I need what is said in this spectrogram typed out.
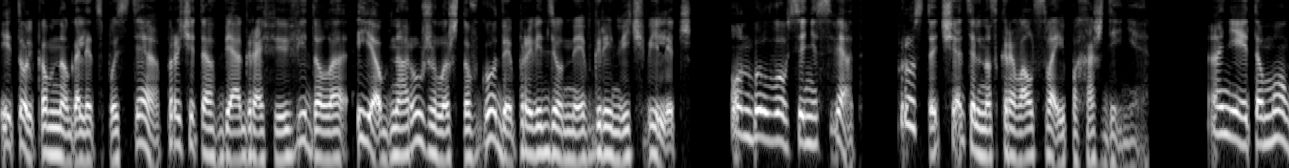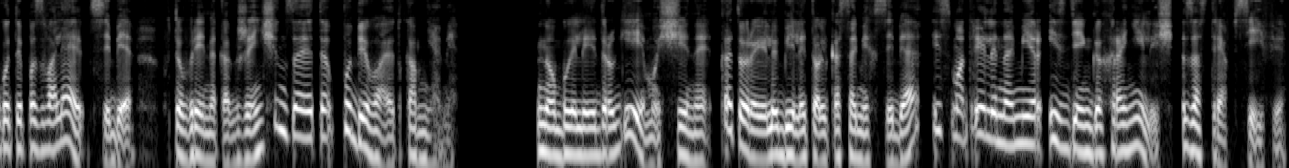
И только много лет спустя, прочитав биографию Видала, я обнаружила, что в годы, проведенные в Гринвич-Виллидж, он был вовсе не свят, просто тщательно скрывал свои похождения. Они это могут и позволяют себе, в то время как женщин за это побивают камнями. Но были и другие мужчины, которые любили только самих себя и смотрели на мир из деньгохранилищ, застряв в сейфе.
